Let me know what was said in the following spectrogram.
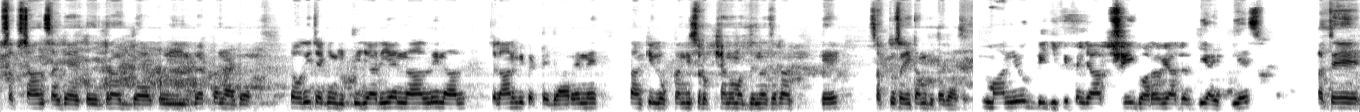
ਸਬਸਟੈਂਸ ਹੈਗਾ ਹੈ, ਕੋਈ ਡਰੱਗ ਹੈ ਕੋਈ ਵੈਪਨ ਹੈਗਾ ਤਾਂ ਉਹਦੀ ਚੈਕਿੰਗ ਕੀਤੀ ਜਾ ਰਹੀ ਹੈ। ਨਾਲ ਦੀ ਨਾਲ ਚਲਾਨ ਵੀ ਕੱਟੇ ਜਾ ਰਹੇ ਨੇ ਤਾਂ ਕਿ ਲੋਕਾਂ ਦੀ ਸੁਰੱਖਿਆ ਨੂੰ ਮੱਦੇਨਜ਼ਰ ਰੱਖ ਕੇ ਸਭ ਤੋਂ ਸਹੀ ਕੰਮ ਕੀਤਾ ਜਾ ਸਕੇ। ਮਾਨਯੋਗ ਡੀਜੀਪੀ ਪੰਜਾਬ ਸ਼੍ਰੀ ਗੌਰਵ ਯਾਦਵ ਜੀ ਆਈਪੀਐਸ ਅਤੇ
